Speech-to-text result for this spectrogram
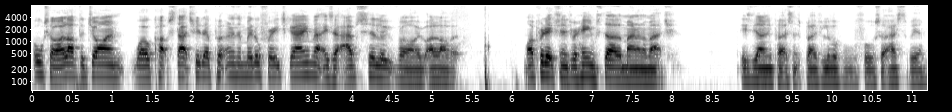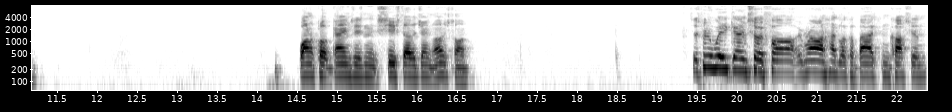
Also, I love the giant World Cup statue they're putting in the middle for each game. That is an absolute vibe. I love it. My prediction is Raheem Sterling, man of the match. He's the only person that's played for Liverpool before, so it has to be him. one o'clock games is an excuse to have a drink lunchtime. So it's been a weird game so far. Iran had like a bad concussion.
